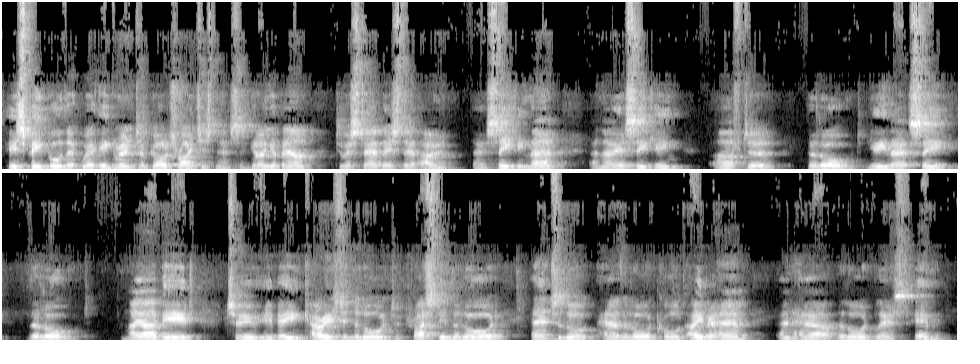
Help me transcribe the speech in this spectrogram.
his people that were ignorant of God's righteousness and going about to establish their own. They are seeking that and they are seeking after the Lord. Ye that seek the Lord. And they are bid to be encouraged in the Lord, to trust in the Lord, and to look how the Lord called Abraham and how the Lord blessed him.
